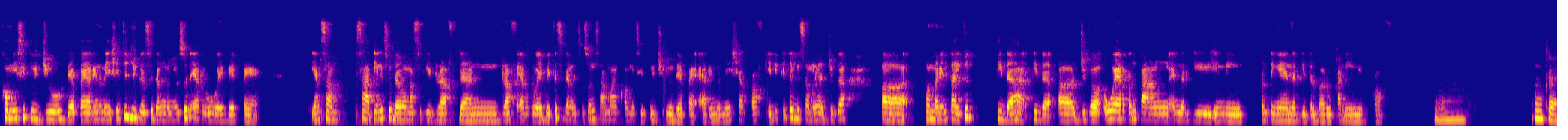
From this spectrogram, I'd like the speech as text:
Komisi 7 DPR Indonesia itu juga sedang menyusun RUU EBT yang saat ini sudah memasuki draft dan draft RUU EBT sedang disusun sama Komisi 7 DPR Indonesia, Prof. Jadi kita bisa melihat juga uh, pemerintah itu tidak tidak uh, juga aware tentang energi ini, pentingnya energi terbarukan ini, Prof. Hmm. Oke. Okay.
